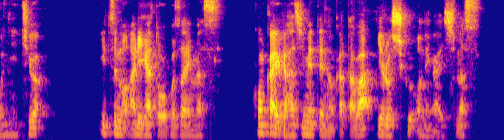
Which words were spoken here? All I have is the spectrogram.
こんにちは。いつもありがとうございます。今回が初めての方はよろしくお願いします。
